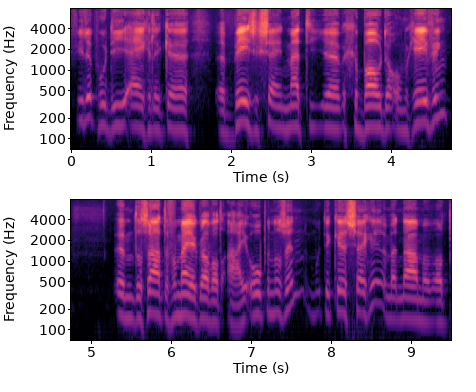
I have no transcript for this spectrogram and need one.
Philip, hoe die eigenlijk bezig zijn met die gebouwde omgeving. Um, er zaten voor mij ook wel wat eye-openers in, moet ik zeggen. Met name wat,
